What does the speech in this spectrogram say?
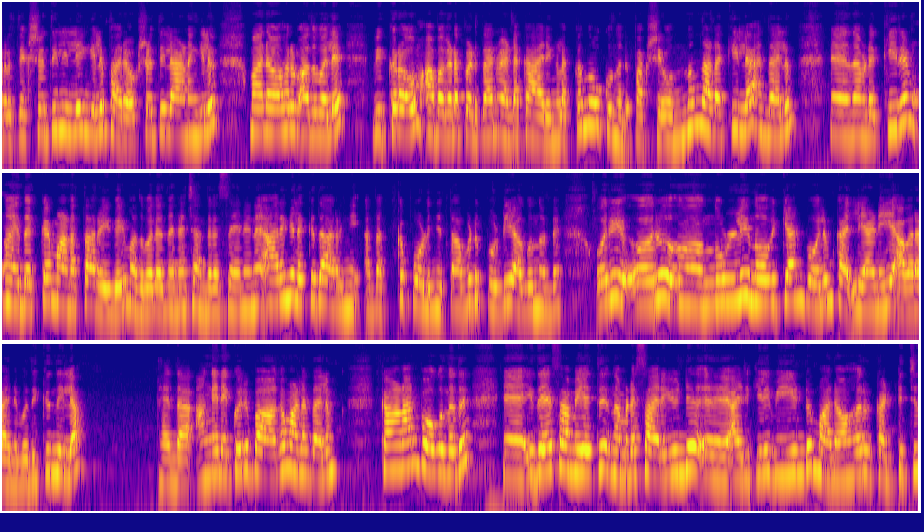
പ്രത്യക്ഷത്തിലില്ലെങ്കിലും പരോക്ഷത്തിലാണെങ്കിലും മനോഹറും അതുപോലെ വിക്രവും അപകടപ്പെടുത്താൻ വേണ്ട കാര്യങ്ങളൊക്കെ നോക്കുന്നുണ്ട്. പക്ഷെ ഒന്നും നടക്കില്ല. എന്തായാലും നമ്മുടെ കിരൺ ഇതൊക്കെ മണത്തറിയുകയും അതുപോലെ തന്നെ ചന്ദ്രസേനന് ആരെങ്കിലൊക്കെ ഇത് അറിഞ്ഞ് അതൊക്കെ പൊളിഞ്ഞ് തവിട് പൊടിയാകുന്നുണ്ട്. ഒരു ഒരു നുള്ളി നോവിക്കാൻ പോലും കല്യാണിയെ അവർ അനുവദിക്കുന്നില്ല. എന്താ അങ്ങനെയൊക്കെ ഒരു ഭാഗമാണ് എന്തായാലും കാണാൻ പോകുന്നത്. ഇതേ സമയത്ത് നമ്മുടെ സരയുവിന്റെ അരികിൽ വീണ്ടും മനോഹർ കട്ടിച്ച്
